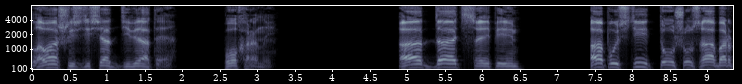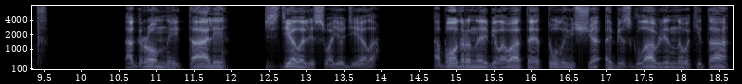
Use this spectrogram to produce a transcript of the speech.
Глава 69. Похороны. «Отдать цепи! Опустить тушу за борт!» Огромные тали сделали свое дело. Ободранное беловатое туловище обезглавленного кита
